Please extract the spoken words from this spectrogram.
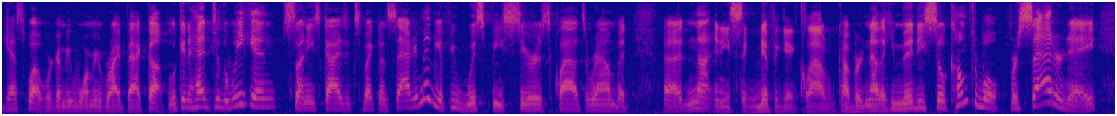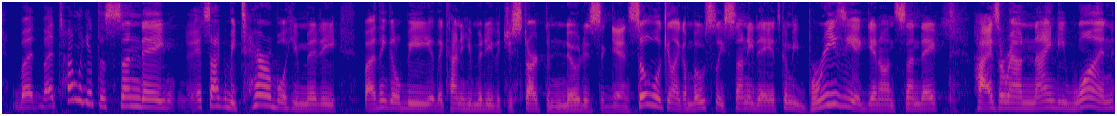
guess what? We're going to be warming right back up. Looking ahead to the weekend, sunny skies expect on Saturday. Maybe a few wispy cirrus clouds around, but uh, not any significant cloud cover. Now, the humidity's still comfortable for Saturday, but by the time we get to Sunday, it's not going to be terrible humidity, but I think it'll be the kind of humidity that you start to notice again. Still looking like a mostly sunny day. It's going to be breezy again on Sunday. Highs around 91.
